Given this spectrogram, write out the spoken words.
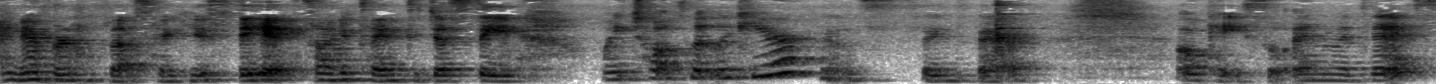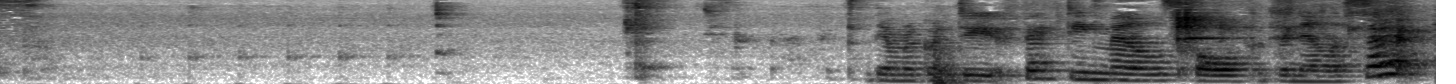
I never know if that's how you say it, so I tend to just say white chocolate liqueur. Sounds better. Okay, so in with this. Then we're going to do 15 mils of vanilla syrup.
